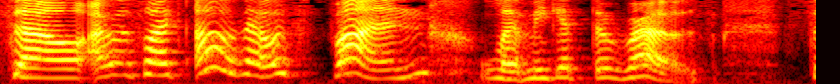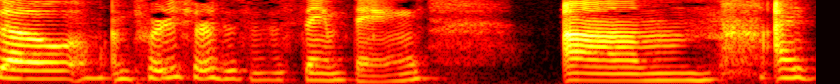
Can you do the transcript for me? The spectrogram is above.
So I was like, oh, that was fun. Let me get the rose. So I'm pretty sure this is the same thing. Um, I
